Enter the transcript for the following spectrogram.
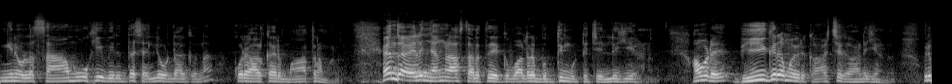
ഇങ്ങനെയുള്ള സാമൂഹ്യ വിരുദ്ധ ശല്യം ഉണ്ടാക്കുന്ന കുറേ ആൾക്കാർ മാത്രമാണ്. എന്തായാലും ഞങ്ങൾ ആ സ്ഥലത്തേക്ക് വളരെ ബുദ്ധിമുട്ടി ചെല്ലുകയാണ്. അവിടെ ഭീകരമായ ഒരു കാഴ്ച കാണുകയാണ്. ഒരു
